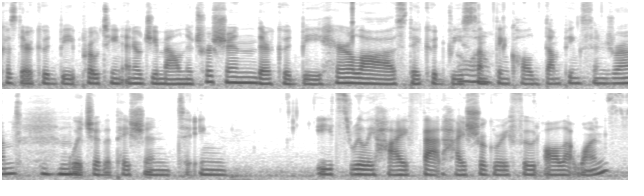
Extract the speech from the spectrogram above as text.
because mm-hmm. there could be protein energy malnutrition, there could be hair loss, there could be Oh, wow. something called dumping syndrome, mm-hmm. which if a patient in, eats really high fat, high sugary food all at once.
